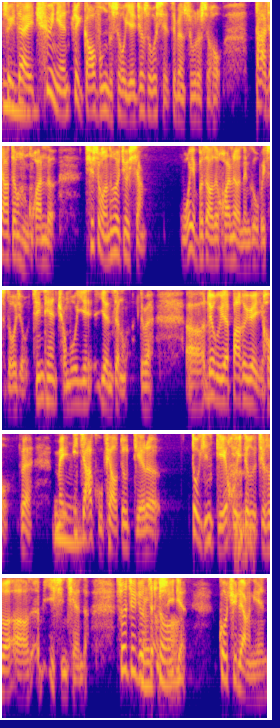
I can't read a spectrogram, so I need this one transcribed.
所以在去年最高峰的时候，也就是我写这本书的时候，大家都很欢乐。其实我那时候就想，我也不知道这欢乐能够维持多久。今天全部验验证了，对不对？呃，六个月、八个月以后，对不对？每一家股票都跌了，都已经跌回都，就说呃疫情前的，所以这就证实一点：过去两年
